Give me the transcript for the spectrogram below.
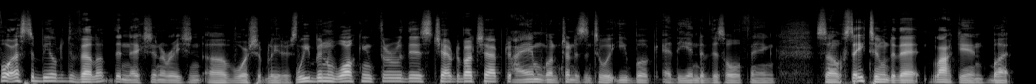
for us to be able to develop the next generation of worship leaders. We've been walking through this chapter by chapter. I am going to turn this into an ebook at the end of this whole thing. So stay tuned to that, lock in. But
